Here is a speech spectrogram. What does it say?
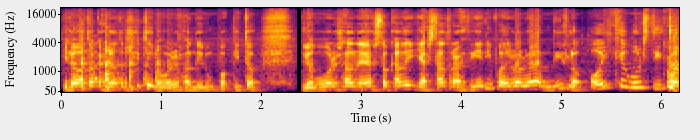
Y luego tocas en otro sitio y lo vuelves a hundir un poquito. Y luego vuelves a donde habías tocado y ya está otra vez bien y puedes volver a hundirlo. ¡Uy, qué gustito!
